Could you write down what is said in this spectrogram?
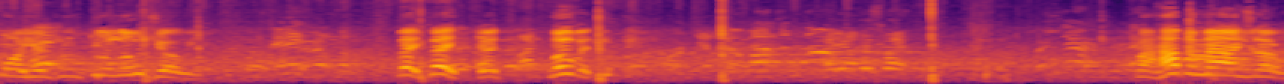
more. You're too loose, Joey. Play, play. Good. Move it. Come on, help him, Angelo.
